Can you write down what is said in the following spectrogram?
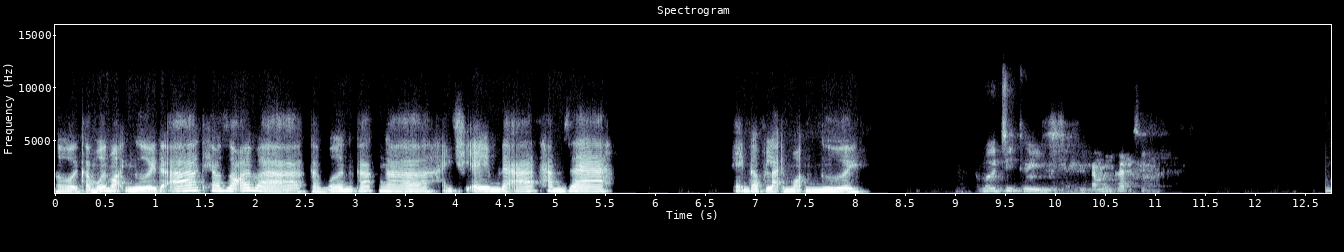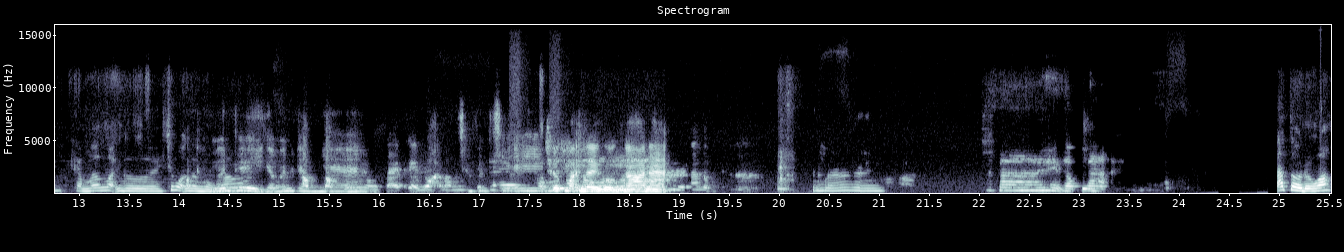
Rồi cảm ơn mọi người đã theo dõi và cảm ơn các uh, anh chị em đã tham gia. Hẹn gặp lại mọi người cảm ơn chị thủy. Cảm ơn các chị. Cảm ơn mọi người. Chúc mọi người ngủ cảm ơn ngon. Thủy cảm ơn cả nhà. chúc mọi người ngủ ngon ạ. Bye. Bye hẹn gặp lại. Tắt rồi đúng không?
